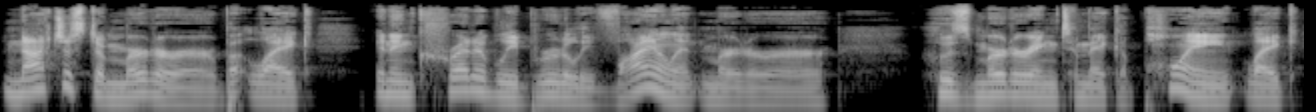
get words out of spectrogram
not just a murderer, but like an incredibly brutally violent murderer who's murdering to make a point. Like,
